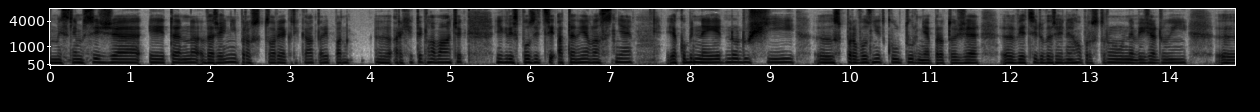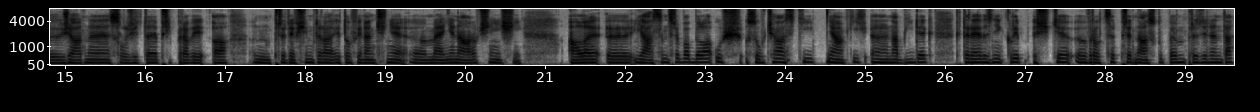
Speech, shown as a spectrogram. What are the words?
myslím si, že i ten veřejný prostor, jak říká tady pan Eh, architekt Hlaváček je k dispozici a ten je vlastně jakoby nejjednodušší eh, zprovoznit kulturně, protože eh, věci do veřejného prostoru nevyžadují žádné složité přípravy a mm, především teda je to finančně méně náročnější. Ale já jsem třeba byla už součástí nějakých nabídek, které vznikly ještě v roce před nástupem prezidenta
